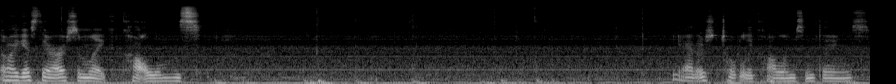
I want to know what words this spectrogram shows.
Oh, I guess there are some like columns. Yeah, there's totally columns and things.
